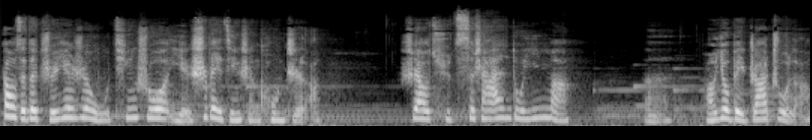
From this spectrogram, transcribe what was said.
盗贼的职业任务听说也是被精神控制了，是要去刺杀安度因吗？嗯。然后又被抓住了，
